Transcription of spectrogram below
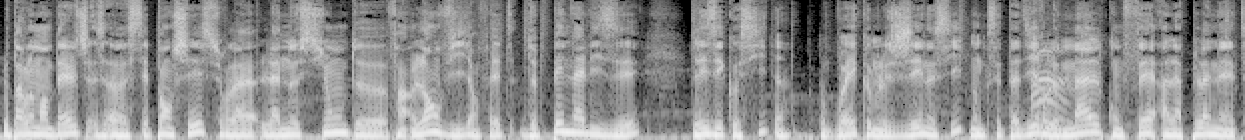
le Parlement belge euh, s'est penché sur la, la notion de, enfin l'envie en fait de pénaliser les écocides. Donc vous voyez comme le génocide, donc c'est-à-dire Ah. le mal qu'on fait à la planète.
